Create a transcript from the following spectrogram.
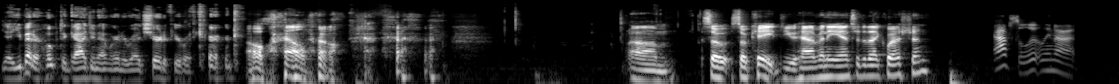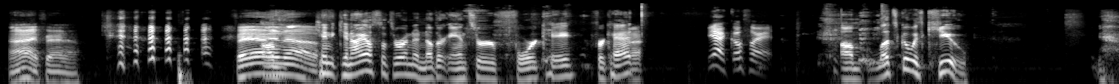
Yeah, you better hope to God you're not wearing a red shirt if you're with Kirk. Oh hell no. um. So so Kate, do you have any answer to that question? Absolutely not. All right, fair enough. fair Um, enough. Can can I also throw in another answer for K for Cat? Uh, Yeah, go for it. Um, let's go with Q.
